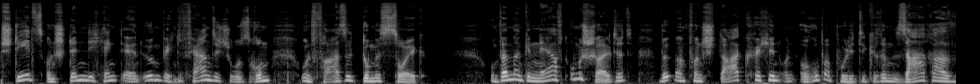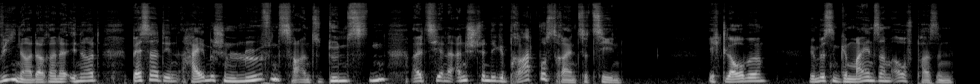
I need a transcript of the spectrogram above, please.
Stets und ständig hängt er in irgendwelchen Fernsehshows rum und faselt dummes Zeug. Und wenn man genervt umschaltet, wird man von Starköchin und Europapolitikerin Sarah Wiener daran erinnert, besser den heimischen Löwenzahn zu dünsten, als hier eine anständige Bratwurst reinzuziehen. Ich glaube, wir müssen gemeinsam aufpassen,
